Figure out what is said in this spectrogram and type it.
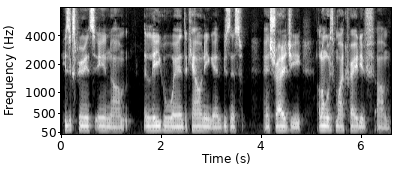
His experience in um, legal and accounting and business and strategy, along with my creative um,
